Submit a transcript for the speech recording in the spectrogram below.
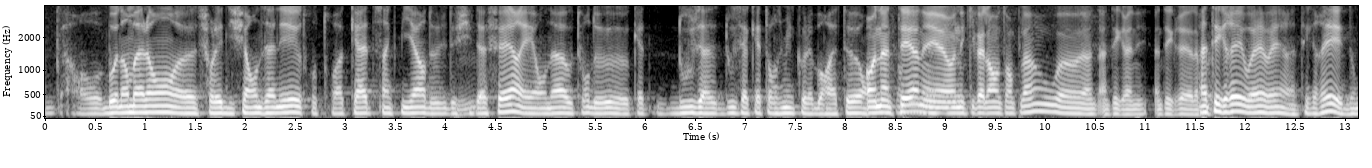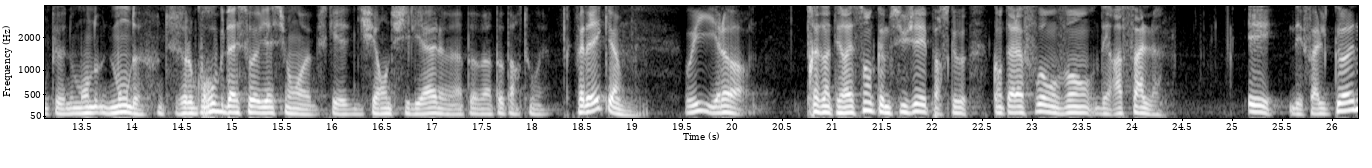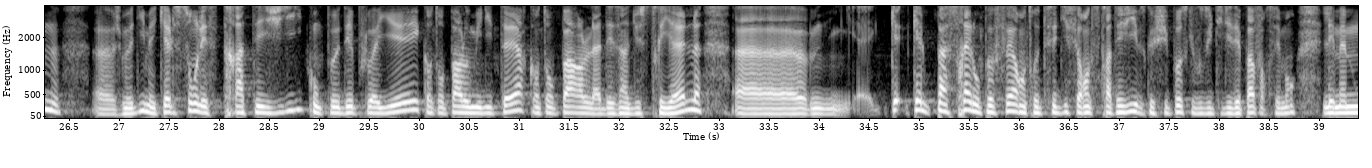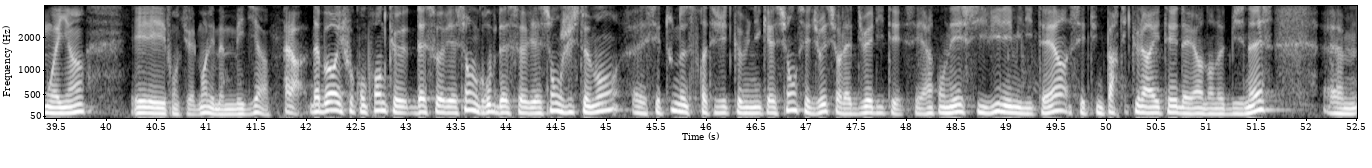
bon an mal an, euh, sur les différentes années, autour de 3, 4, 5 milliards de, de chiffre mmh. d'affaires et on a autour de 4, 12, à, 12 à 14 000 collaborateurs. En, en interne et en équivalent en temps plein ou intégré, intégré à la Intégré, ouais, ouais, intégré. Et donc monde, monde c'est le groupe d'assaut aviation, puisqu'il y a différentes filiales un peu, un peu partout. Ouais. Frédéric? Oui, alors très intéressant comme sujet parce que quand à la fois on vend des rafales et des Falcons, euh, je me dis mais quelles sont les stratégies qu'on peut déployer quand on parle aux militaires, quand on parle à des industriels euh, que, Quelle passerelle on peut faire entre ces différentes stratégies? Parce que je suppose que vous n'utilisez pas forcément les mêmes moyens et éventuellement les mêmes médias. Alors d'abord, il faut comprendre que Dassault Aviation, le groupe Dassault Aviation, justement, euh, c'est toute notre stratégie de communication, c'est de jouer sur la dualité. C'est-à-dire qu'on est civil et militaire. C'est une particularité d'ailleurs dans notre business.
